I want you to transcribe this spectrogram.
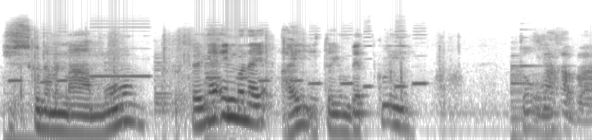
Diyos ko naman, mamo. Kalingain mo na y- Ay, ito yung bet ko eh. Ito, Wala oh. ka ba?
